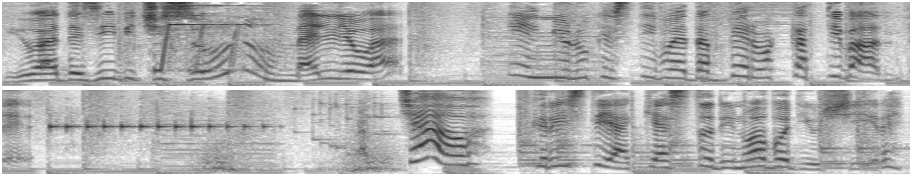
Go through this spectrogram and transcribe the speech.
Più adesivi ci sono, meglio è. Il mio look estivo è davvero accattivante. Ciao! Christy ha chiesto di nuovo di uscire.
